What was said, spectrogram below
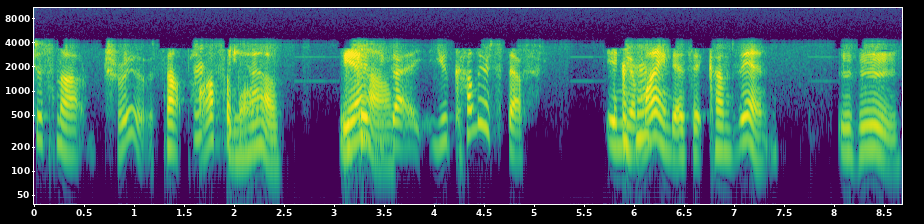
just not true. It's not possible. yeah Because you got you color stuff in your Mhm. mind as it comes in. mhm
